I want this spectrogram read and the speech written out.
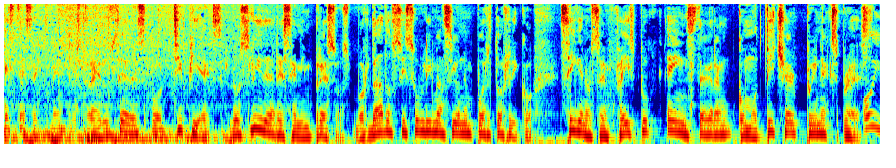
Este segmento es traído a ustedes por GPX, los líderes en impresos, bordados y sublimación en Puerto Rico. Síguenos en Facebook e Instagram como Teacher Print Express. Hoy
